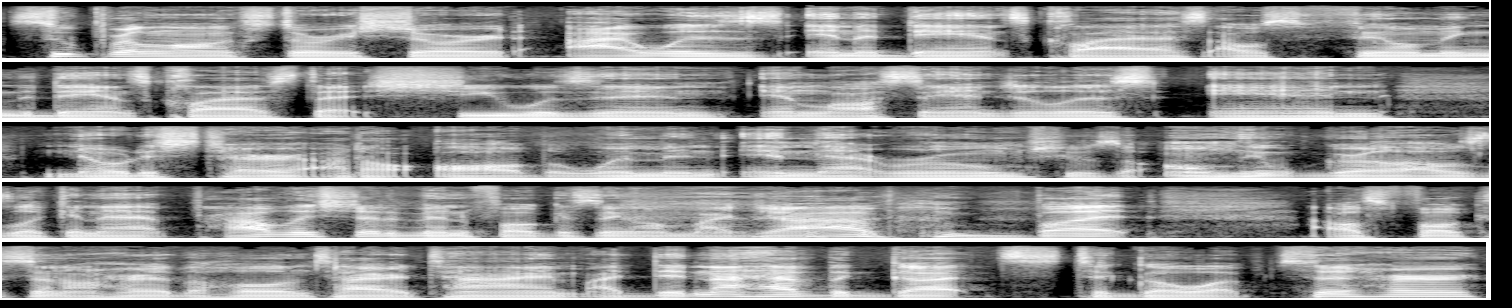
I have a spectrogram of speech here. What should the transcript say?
super long story short, I was in a dance class. I was filming the dance class that she was in in Los Angeles and noticed her out of all the women in that room. She was the only girl I was looking at. Probably should have been focusing on my job, but I was focusing on her the whole entire time. I did not have the guts to go up to her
